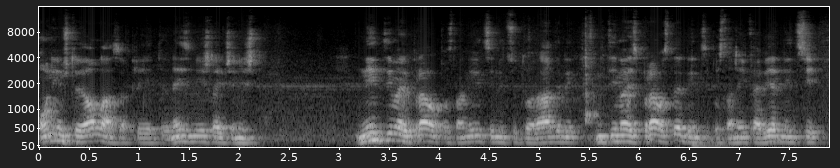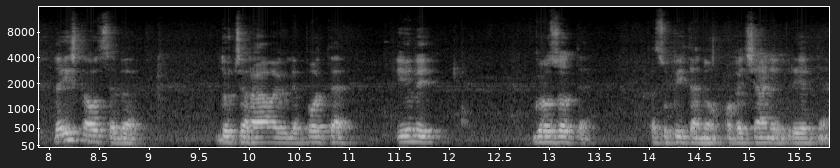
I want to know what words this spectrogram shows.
Onim što je Allah zaprijetio, ne izmišljajući ništa. Niti imaju pravo poslanici, niti su to radili, niti imaju pravo slednici poslanika, vjernici, da išta od sebe dočaravaju ljepote ili grozote, kad su pitanju obećanje i prijetnje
